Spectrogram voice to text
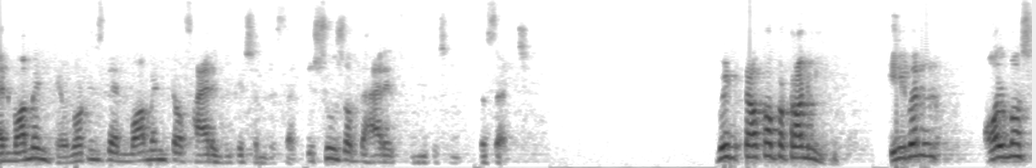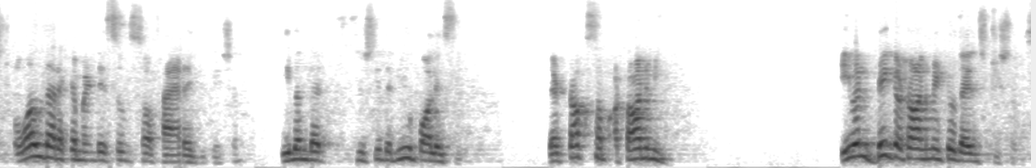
एनवायरमेंट है what is the environment of higher education research issues of the higher education research we talk of autonomy even almost all the recommendations of higher education even that you see the new policy that talks of autonomy even big autonomy to the institutions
